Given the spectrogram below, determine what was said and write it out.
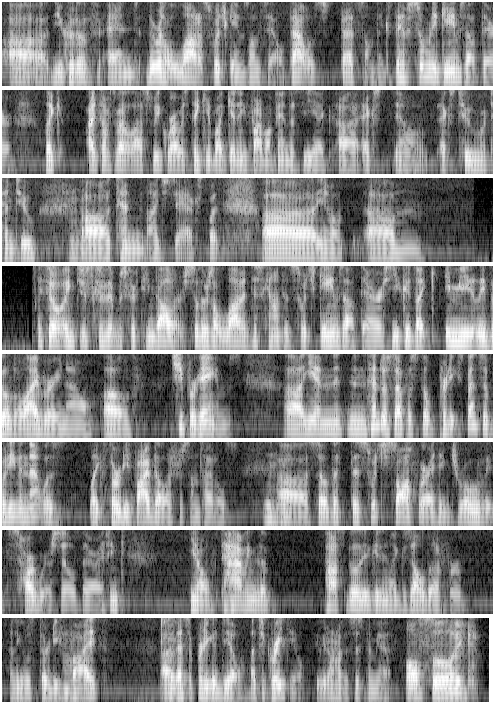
Uh, you could have, and there was a lot of Switch games on sale. That was that's something because they have so many games out there. Like I talked about it last week, where I was thinking about getting Final Fantasy uh, X, you know, X two or ten two, Mhm. uh, ten. I just say X, but uh, you know, um, so just because it was fifteen dollars, so there's a lot of discounted Switch games out there, so you could like immediately build a library now of cheaper games. Uh, yeah, N- Nintendo stuff was still pretty expensive, but even that was like thirty-five dollars for some titles. Mhm. Uh, so the the Switch software, I think, drove its hardware sales there. I think, you know, having the possibility of getting like Zelda for, I think it was thirty-five. Uh, Oh, that's a pretty good deal. That's a great deal if you don't have the system yet. also like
